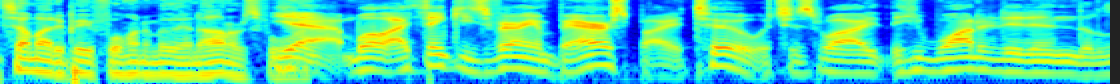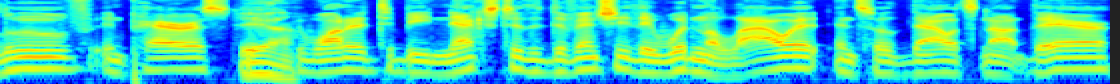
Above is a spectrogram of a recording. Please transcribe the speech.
Somebody paid four hundred million dollars for it. Yeah, well, I think he's very embarrassed by it too, which is why he wanted it in the Louvre in Paris. Yeah. he wanted it to be next to the Da Vinci. They wouldn't allow it, and so now it's not there.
